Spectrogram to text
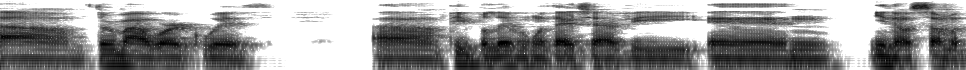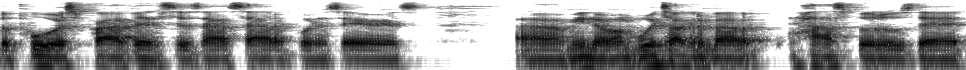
um, through my work with um, people living with HIV in you know some of the poorest provinces outside of Buenos Aires. Um, you know, we're talking about hospitals that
